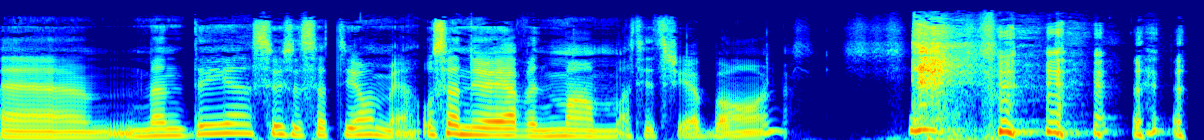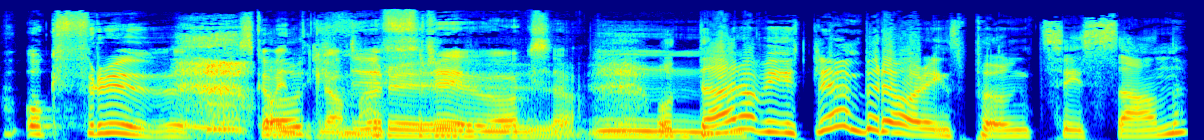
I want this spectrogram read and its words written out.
Eh, men det sysselsätter jag med. Och sen är jag även mamma till tre barn. Och fru ska vi inte glömma. Är fru också. Mm. Och där har vi ytterligare en beröringspunkt, Sissan.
